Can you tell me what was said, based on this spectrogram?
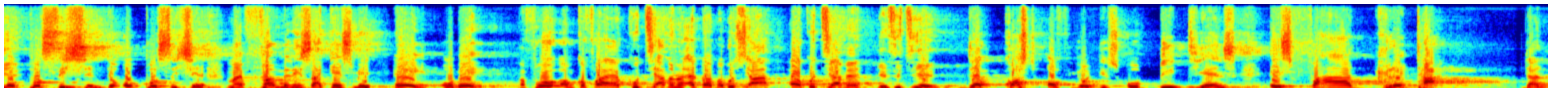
the opposition, the opposition. My family is against me. Hey, obey. Afo nkɔfo a ɛko tia me no ɛdɔ mabusua ɛko eh, tia me yɛsitie The cost of your disobedience is far greater than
